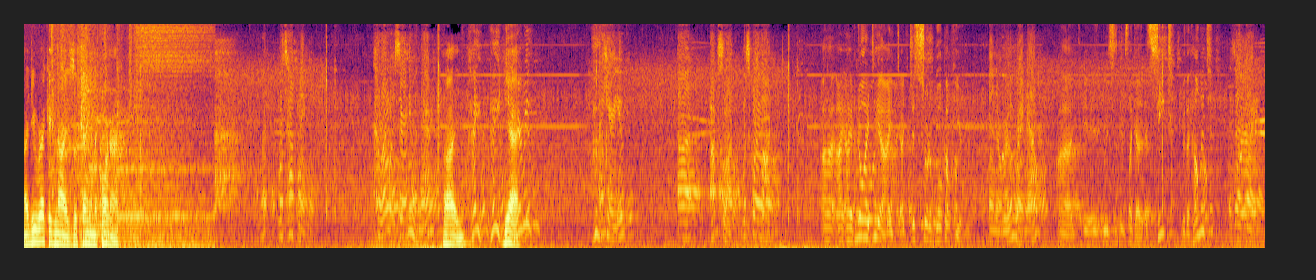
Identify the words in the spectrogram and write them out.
I do recognize the thing in the corner. What? What's happening? Hello? Is there anyone there? Uh, Hey, hey, Yeah. can you hear me? I hear you. Uh, Upsilon, what's going on? Uh, I, I have no idea. I, I just sort of woke up here. In the room right now? Uh, it, it was it was like a, a seat with a helmet. Is that right?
